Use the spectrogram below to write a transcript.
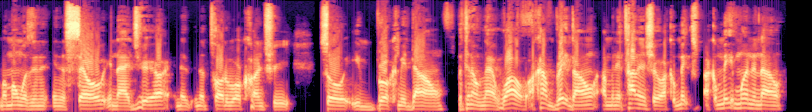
My mom was in, in a cell in Nigeria, in a, in a third world country. So it broke me down. But then I'm like, wow, I can't break down. I'm in a talent show. I can make I can make money now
